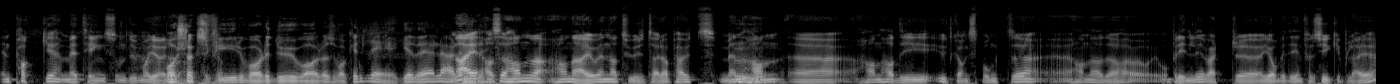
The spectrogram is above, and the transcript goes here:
en, pakke med ting som du må gjøre. Hva slags fyr var det du var hos? Var ikke en lege, det? Nei, altså han, han, er jo en naturterapeut. Men mm. han, uh, han, hadde i utgangspunktet Han hadde opprinnelig vært, jobbet innenfor sykepleie.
